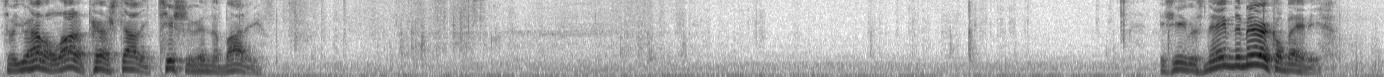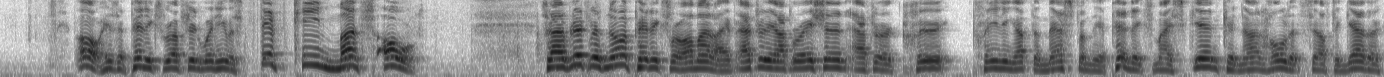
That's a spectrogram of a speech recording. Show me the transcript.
So you have a lot of peristaltic tissue in the body. He was named the Miracle Baby. Oh, his appendix ruptured when he was 15 months old. So I've lived with no appendix for all my life. After the operation, after clear, cleaning up the mess from the appendix, my skin could not hold itself together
